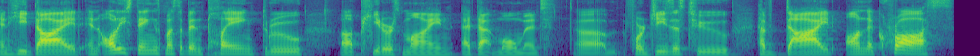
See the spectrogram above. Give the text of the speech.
and he died. And all these things must have been playing through uh, Peter's mind at that moment. Um, for Jesus to have died on the cross,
